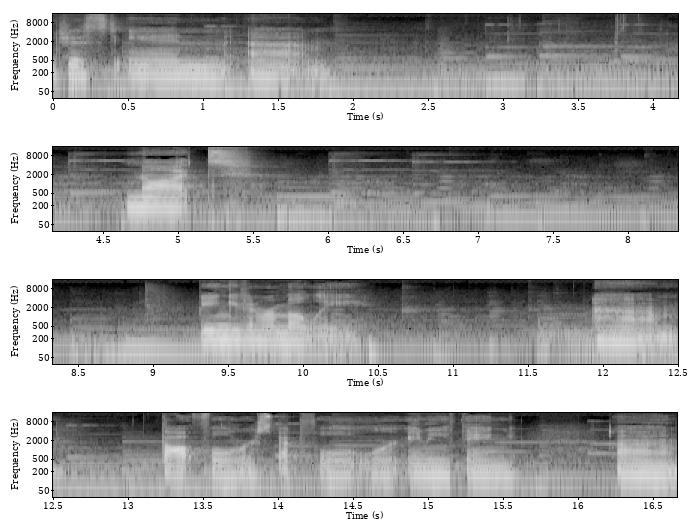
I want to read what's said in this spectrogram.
Just in um, not being even remotely um, thoughtful, respectful, or anything um,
